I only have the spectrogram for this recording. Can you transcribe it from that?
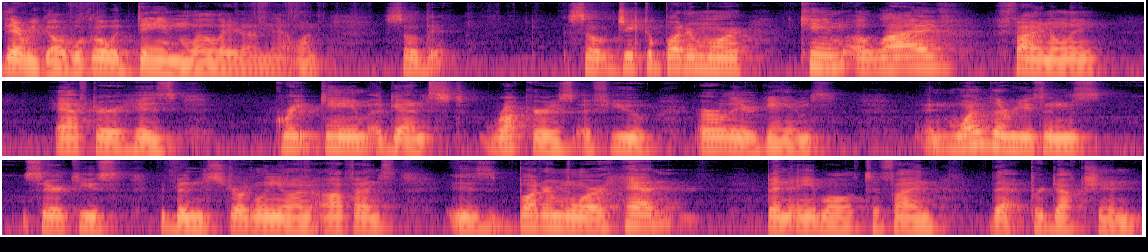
There we go. We'll go with Dame Lillard on that one. So, the, so Jacob Buttermore came alive finally after his great game against Rutgers a few earlier games. And one of the reasons Syracuse had been struggling on offense is Buttermore hadn't been able to find that production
